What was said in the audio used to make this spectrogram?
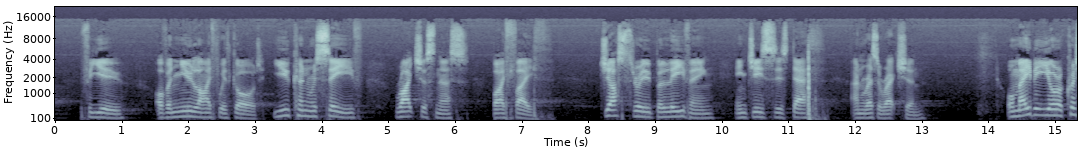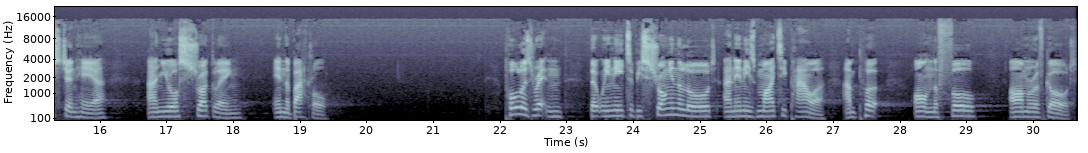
for you of a new life with God. You can receive righteousness by faith just through believing in Jesus' death and resurrection. Or maybe you're a Christian here and you're struggling in the battle. Paul has written that we need to be strong in the Lord and in his mighty power and put on the full armor of God.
